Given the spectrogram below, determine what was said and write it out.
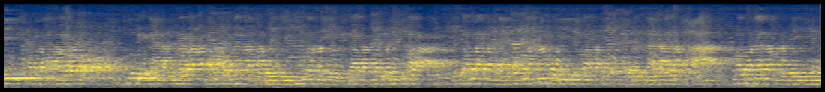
นี้นะครับก็เพื่อเป็นการรับเอานการทำดีที่นั่นเองนะครับว่าจะต้องได้แต่ต้องนั่งดีนะครับแต่การรักษาวัฒนธรรมประเพณีใน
